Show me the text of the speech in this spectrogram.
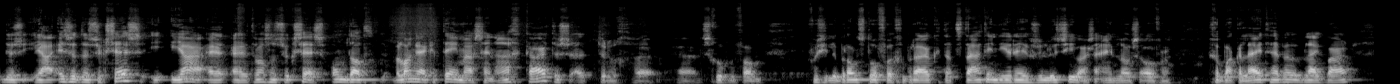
dus ja, is het een succes? Ja, er, het was een succes omdat belangrijke thema's zijn aangekaart. Dus terugschroeven van fossiele brandstoffen gebruik, dat staat in die resolutie waar ze eindeloos over gebakkeleid hebben, blijkbaar.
